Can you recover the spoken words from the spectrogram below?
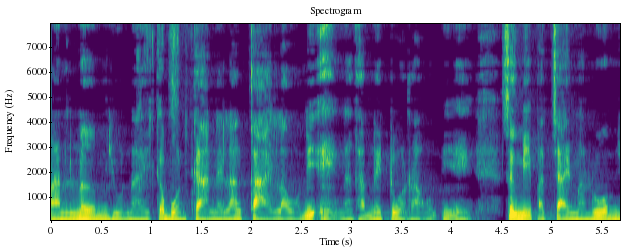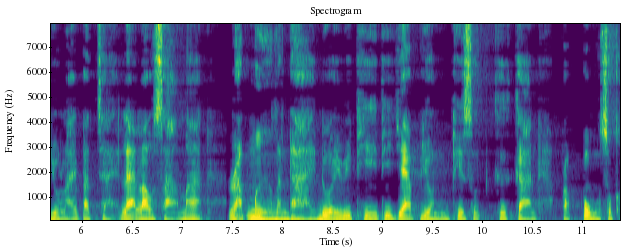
มันเริ่มอยู่ในกระบวนการในร่างกายเรานี่เองนะครับในตัวเรานี่เอง ซึ่งมีปัจจัยมาร่วมอยู่หลายปัจจัย และเราสามารถรับมือมันได้ด้วยวิธีที่แยบยลที่สุด คือการปรับปรุงสุข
